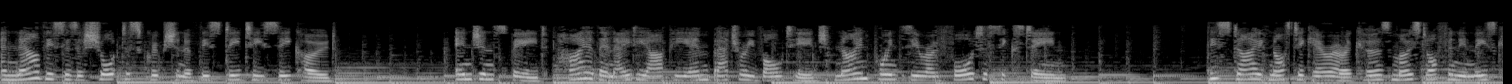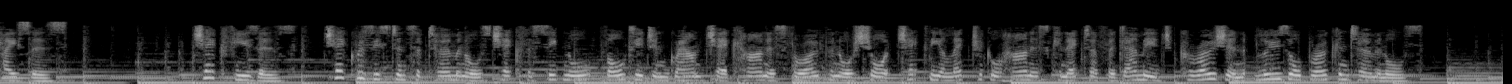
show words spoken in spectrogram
And now this is a short description of this DTC code. Engine speed, higher than 80 rpm battery voltage, 9.04 to 16. This diagnostic error occurs most often in these cases. Check fuses. Check resistance of terminals Check for signal, voltage and ground Check harness for open or short Check the electrical harness connector for damage, corrosion, loose or broken terminals.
